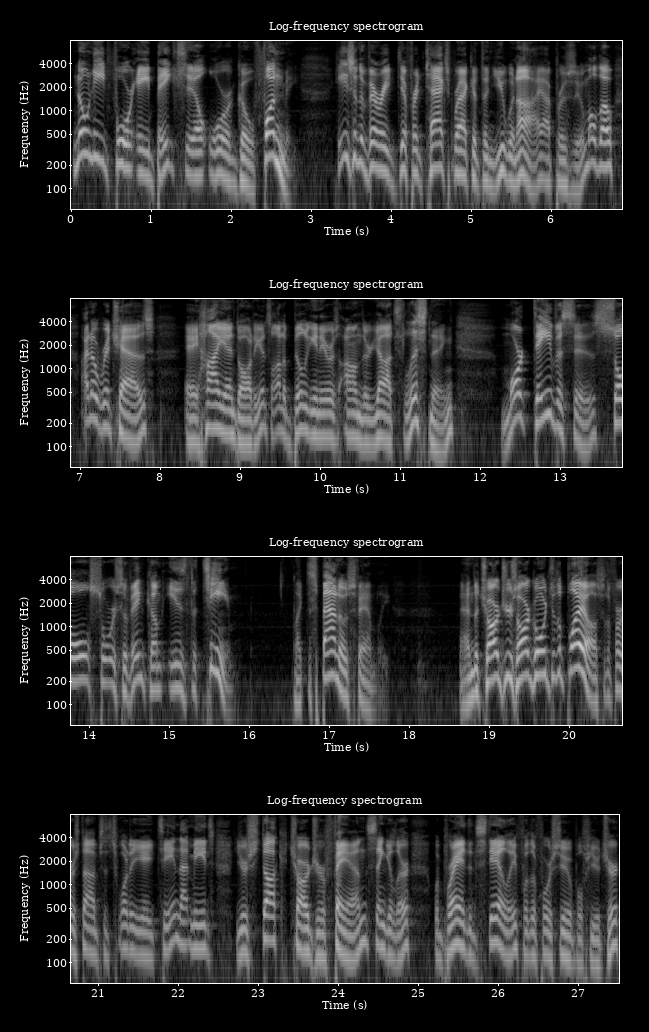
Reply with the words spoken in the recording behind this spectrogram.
no need for a bake sale or a GoFundMe. He's in a very different tax bracket than you and I, I presume, although I know Rich has a high end audience, a lot of billionaires on their yachts listening. Mark Davis's sole source of income is the team, like the Spanos family. And the Chargers are going to the playoffs for the first time since 2018. That means you're stuck, Charger fan, singular, with Brandon Staley for the foreseeable future.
